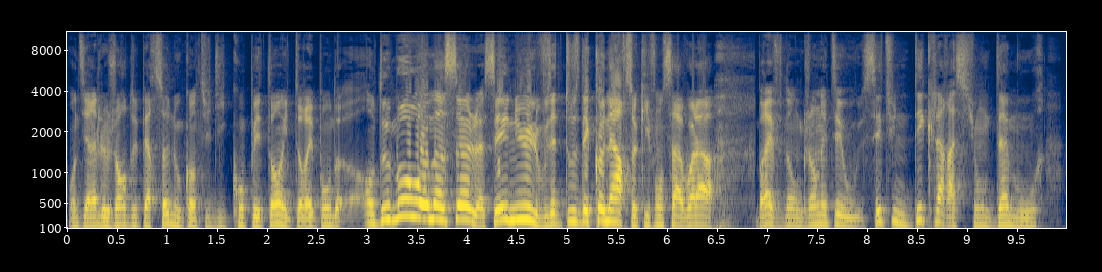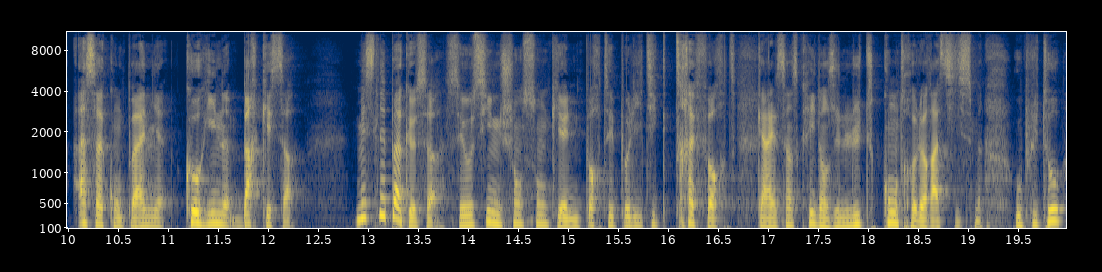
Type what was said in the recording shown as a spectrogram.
On dirait le genre de personne où quand tu dis compétent, ils te répondent en deux mots ou en un seul, c'est nul, vous êtes tous des connards ceux qui font ça, voilà. Bref, donc j'en étais où C'est une déclaration d'amour à sa compagne Corinne Barquessa. Mais ce n'est pas que ça, c'est aussi une chanson qui a une portée politique très forte, car elle s'inscrit dans une lutte contre le racisme, ou plutôt,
